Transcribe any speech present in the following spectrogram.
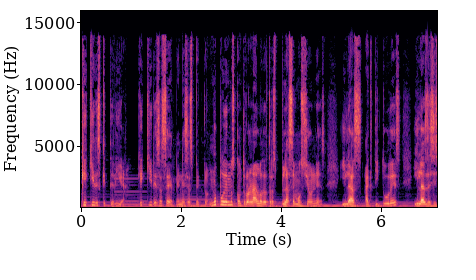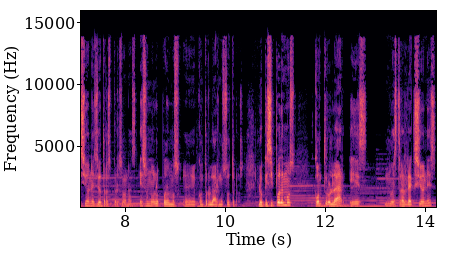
qué quieres que te diga? ¿Qué quieres hacer en ese aspecto? No podemos controlarlo de otras, las emociones y las actitudes y las decisiones de otras personas. Eso no lo podemos eh, controlar nosotros. Lo que sí podemos controlar es nuestras reacciones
